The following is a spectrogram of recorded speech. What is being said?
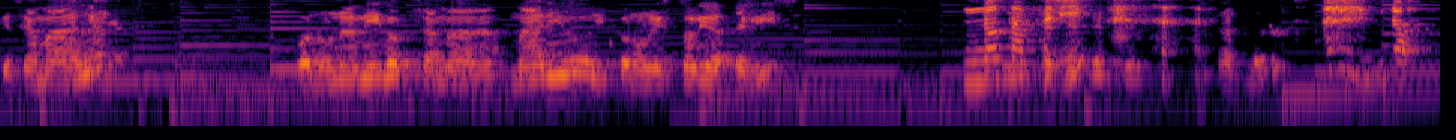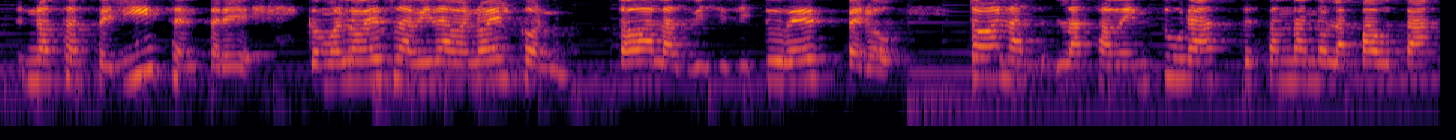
que se llama Alan, con un amigo que se llama Mario y con una historia feliz no tan feliz, no, no tan feliz entre como lo es la vida, Manuel, con todas las vicisitudes, pero todas las, las aventuras te están dando la pauta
